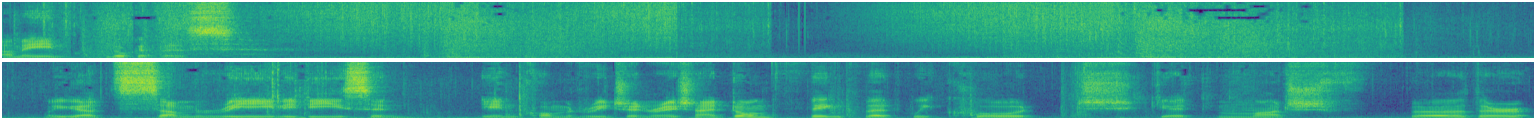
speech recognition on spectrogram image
I mean, look at this. We got some really decent in-combat regeneration. I don't think that we could get much further.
